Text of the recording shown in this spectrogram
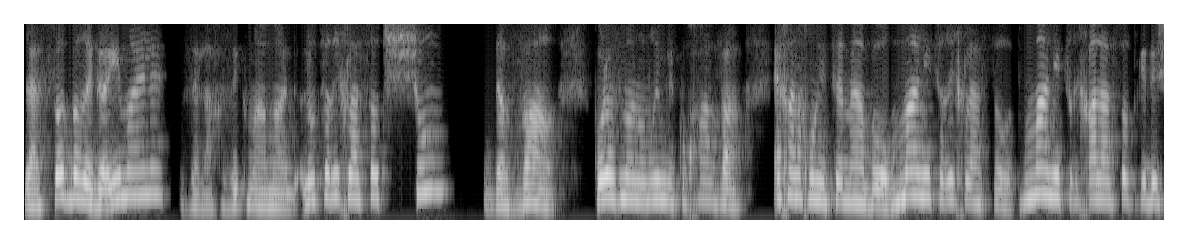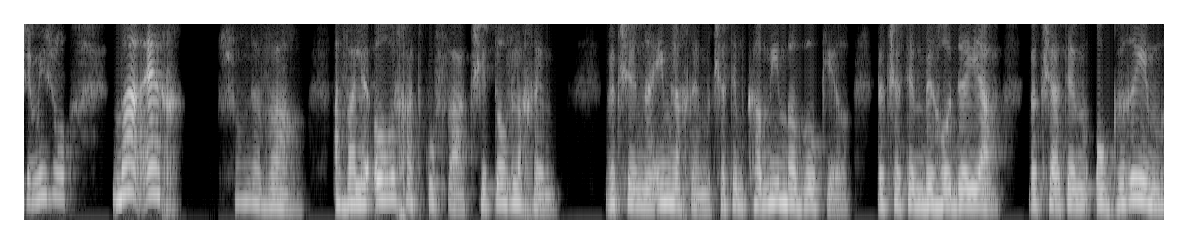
לעשות ברגעים האלה זה להחזיק מעמד. לא צריך לעשות שום דבר. כל הזמן אומרים לי, כוכבה, איך אנחנו נצא מהבור? מה אני צריך לעשות? מה אני צריכה לעשות כדי שמישהו... מה, איך? שום דבר. אבל לאורך התקופה, כשטוב לכם, וכשנעים לכם, וכשאתם קמים בבוקר, וכשאתם בהודיה, וכשאתם אוגרים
